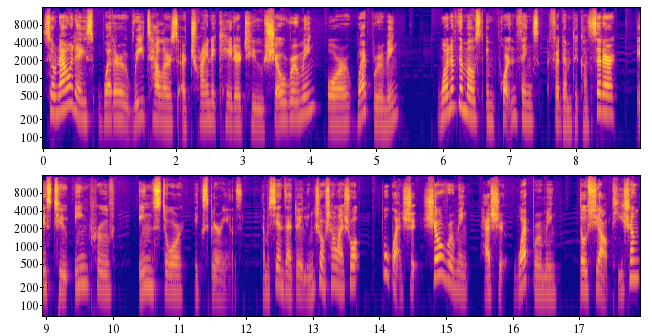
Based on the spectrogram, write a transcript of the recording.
So nowadays, whether retailers are trying to cater to showrooming or webrooming, one of the most important things for them to consider is to improve in-store experience. 那么现在对零售商来说，不管是 showrooming 还是 webrooming，都需要提升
